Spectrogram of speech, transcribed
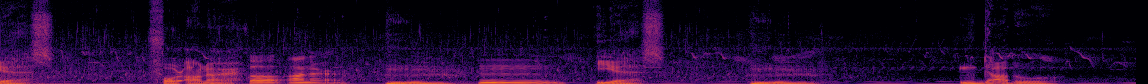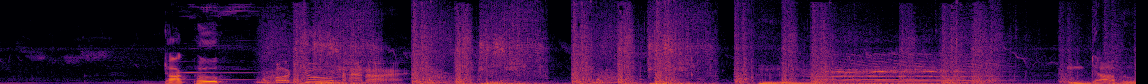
Yes. For honor. For honor. Hmm. Hmm. Yes. Hmm. Dabu. Dog poo? For Doomhammer! Hmm. Dabu.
